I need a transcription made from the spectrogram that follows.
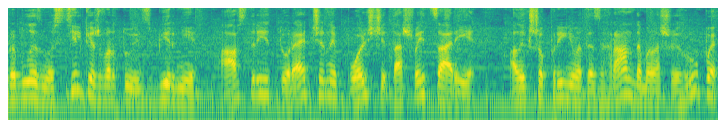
приблизно стільки ж вартують збірні Австрії, Туреччини, Польщі та Швейцарії. Але якщо порівнювати з грандами нашої групи,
